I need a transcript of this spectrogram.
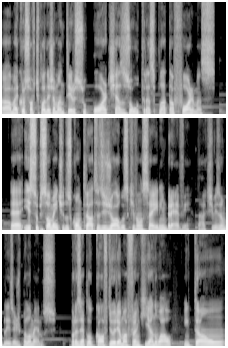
a Microsoft planeja manter suporte às outras plataformas. É, isso principalmente dos contratos de jogos que vão sair em breve, da Activision Blizzard pelo menos. Por exemplo, Call of Duty é uma franquia anual, então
